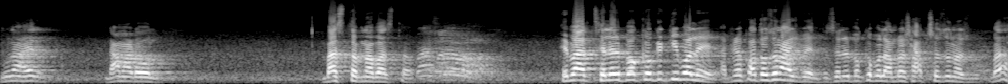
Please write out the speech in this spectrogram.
গুনাহের ডামাডোল বাস্তব না বাস্তব? এবার ছেলের পক্ষকে কি বলে? আপনারা কতজন আসবেন? তো ছেলের পক্ষ বলে, আমরা সাতশো জন আসব। বাহ!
